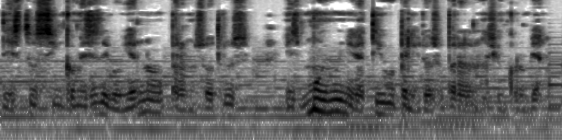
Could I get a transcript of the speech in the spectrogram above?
de estos cinco meses de gobierno para nosotros es muy muy negativo y peligroso para la nación colombiana.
